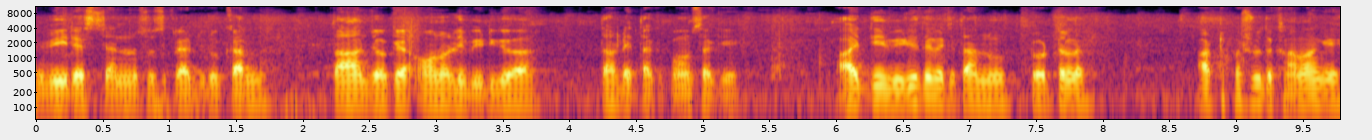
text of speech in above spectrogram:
ਵੀਰ ਇਸ ਚੈਨਲ ਨੂੰ ਸਬਸਕ੍ਰਾਈਬ ਜ਼ਰੂਰ ਕਰਨ ਤਾਂ ਜੋ ਕਿ ਆਉਣ ਵਾਲੀ ਵੀਡੀਓ ਆ ਤੁਹਾਡੇ ਤੱਕ ਪਹੁੰਚ ਸਕੇ। ਅੱਜ ਦੀ ਵੀਡੀਓ ਦੇ ਵਿੱਚ ਤੁਹਾਨੂੰ ਟੋਟਲ 8 ਪਸ਼ੂ ਦਿਖਾਵਾਂਗੇ,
